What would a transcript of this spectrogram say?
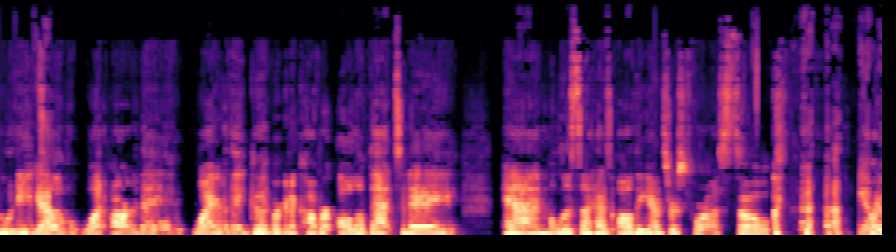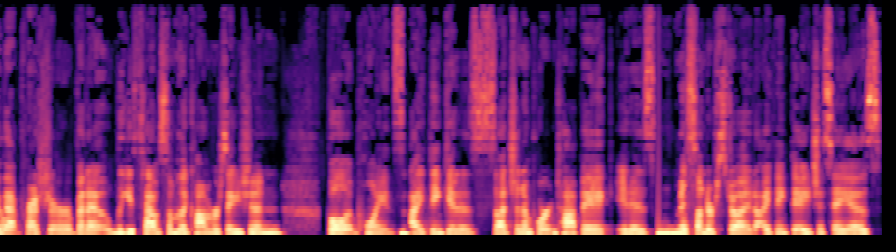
Who needs yeah. them? What are they? Why are they good? We're going to cover all of that today and Melissa has all the answers for us. So under that pressure, but at least have some of the conversation bullet points. I think it is such an important topic. It is misunderstood. I think the HSA is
